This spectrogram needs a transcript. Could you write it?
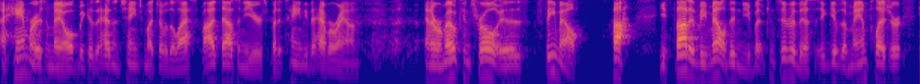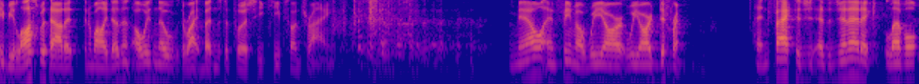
A hammer is male because it hasn't changed much over the last 5,000 years, but it's handy to have around. And a remote control is female. Ha! You thought it'd be male, didn't you? But consider this it gives a man pleasure. He'd be lost without it, and while he doesn't always know the right buttons to push, he keeps on trying male and female, we are, we are different. In fact, as a genetic level,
